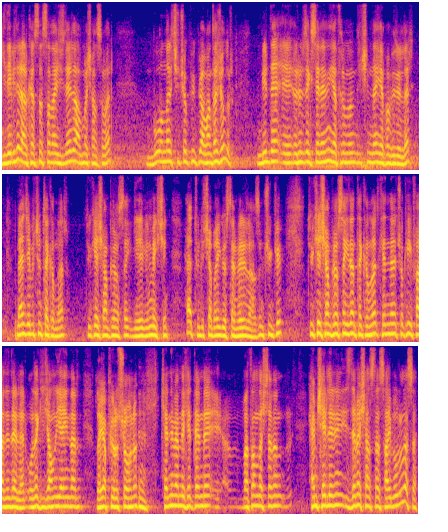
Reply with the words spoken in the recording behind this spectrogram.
gidebilir. Arkasında sanayicileri de alma şansı var. Bu onlar için çok büyük bir avantaj olur. Bir de e, önümüzdeki senenin yatırımlarını şimdiden yapabilirler. Bence bütün takımlar Türkiye Şampiyonası'na gidebilmek için her türlü çabayı göstermeleri lazım. Çünkü Türkiye Şampiyonası'na giden takımlar kendilerini çok iyi ifade ederler. Oradaki canlı yayınlarla yapıyoruz çoğunu. Kendi memleketlerinde e, vatandaşların hemşerilerinin izleme şansına sahip olurlarsa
